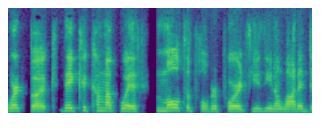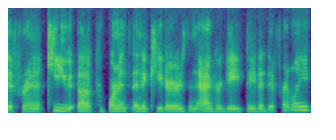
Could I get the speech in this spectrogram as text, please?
workbook, they could come up with multiple reports using a lot of different key uh, performance indicators and aggregate data differently.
